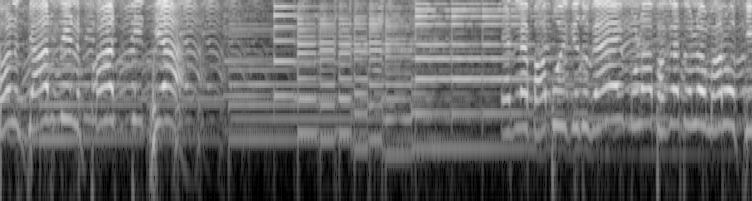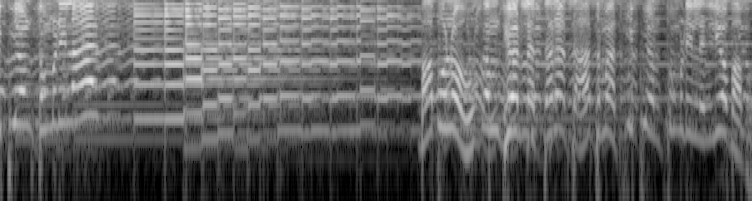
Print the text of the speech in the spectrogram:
પણ ચાર દિન પાંચ દી થયા. એટલે બાપુએ કીધું કે, "એ મૂળા ભગત, ઓલો મારો ચીપિયો થુમડી લાવ. બાપુનો હુકમ થયો એટલે તરત હાથમાં ચીપિયો થુમડી લઈ લ્યો બાપુ.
